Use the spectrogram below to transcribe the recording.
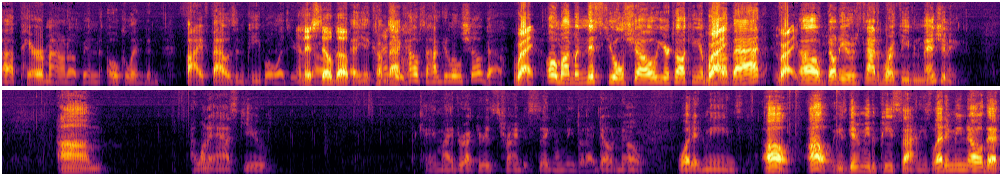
uh, Paramount up in Oakland and five thousand people at your show. And show. they still go, And you come back. your-" How's how'd your little show go? right, Oh, my minuscule show. You're talking about Right. that? right. Oh, don't even. It's not worth even mentioning. Um, I want to ask you. Okay, my director is trying to signal me, but I don't know what it means. Oh, oh, he's giving me the peace sign. He's letting me know that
